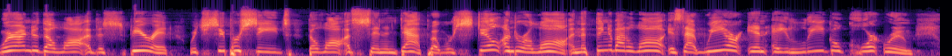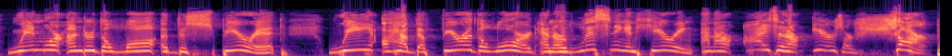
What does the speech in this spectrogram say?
We're under the law of the Spirit, which supersedes the law of sin and death, but we're still under a law. And the thing about a law is that we are in a legal courtroom. When we're under the law of the Spirit, we have the fear of the Lord and are listening and hearing, and our eyes and our ears are sharp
